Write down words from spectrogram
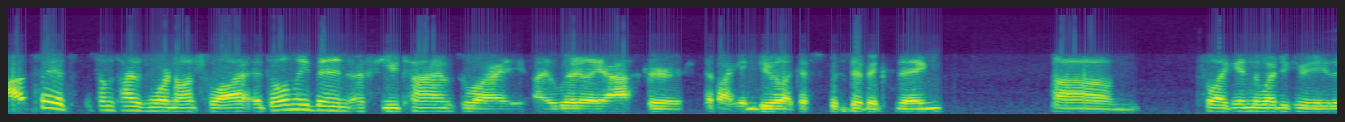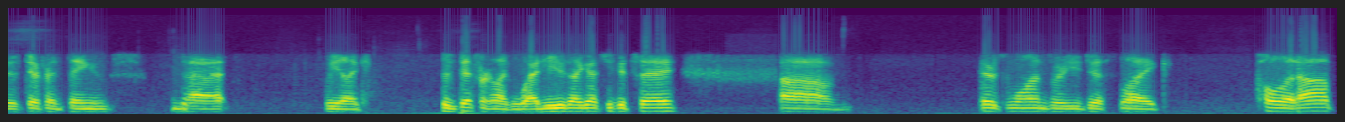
I'd say it's sometimes more nonchalant. It's only been a few times where I, I literally ask her if I can do like a specific thing. Um, so like in the wedgie community, there's different things that we like. There's different like wedgies, I guess you could say. Um, there's ones where you just like pull it up,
